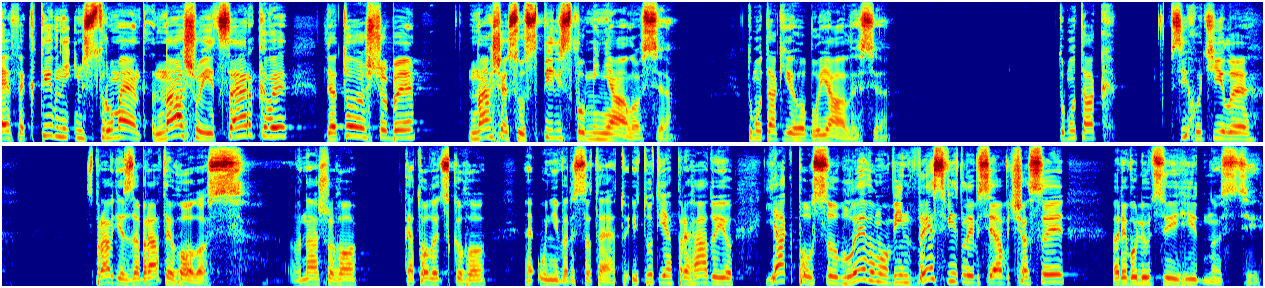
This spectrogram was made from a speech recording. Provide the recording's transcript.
ефективний інструмент нашої церкви для того, щоб наше суспільство мінялося. Тому так його боялися. Тому так всі хотіли справді забрати голос в нашого католицького е, університету. І тут я пригадую, як по-особливому він висвітлився в часи Революції Гідності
